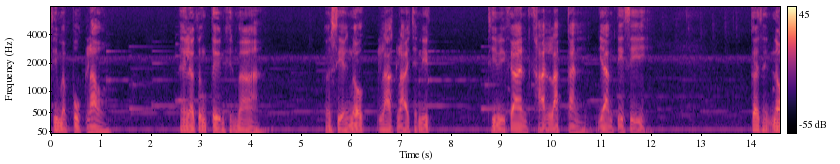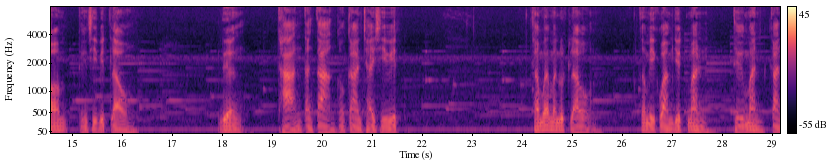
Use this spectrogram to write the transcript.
ที่มาปลุกเรา ให้เราต้องตื่นขึ้นมา เพราะเสียงนกหลากหลายชนิด ที่มีการขานรับกันยามตีสี่ก็น้อมถึงชีวิตเรา เรื่องฐานต่างๆของการใช้ชีวิตคำว่ามนุษย์เราก็มีความยึดมั่น ถือมั่นกัน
